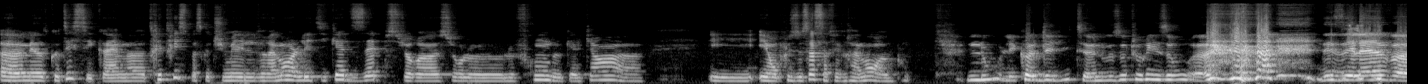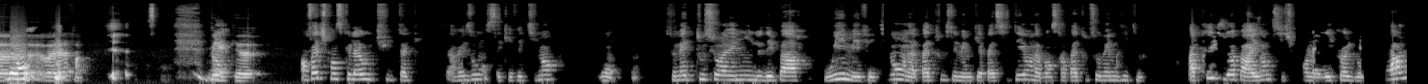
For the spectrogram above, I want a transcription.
Mais de l'autre côté, c'est quand même très triste parce que tu mets vraiment l'étiquette ZEP sur sur le, le front de quelqu'un. et, et en plus de ça, ça fait vraiment nous, l'école d'élite, nous autorisons des élèves. voilà, Donc, en fait, je pense que là où tu as raison, c'est qu'effectivement, bon, se mettre tous sur la même ligne de départ, oui, mais effectivement, on n'a pas tous les mêmes capacités, on n'avancera pas tous au même rythme. Après, tu vois, par exemple, si je prends l'école dont tu parles,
